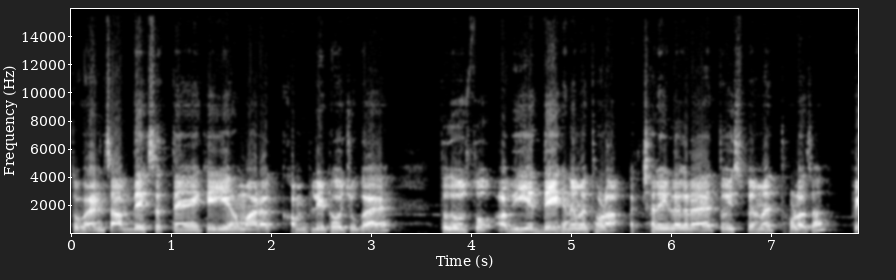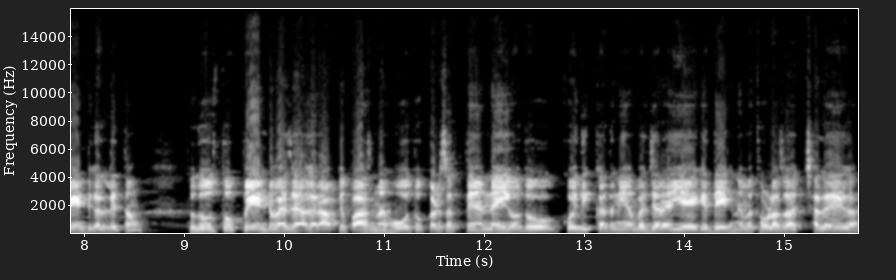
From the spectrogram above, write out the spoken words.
तो फ्रेंड्स आप देख सकते हैं कि ये हमारा कंप्लीट हो चुका है। तो दोस्तों, अभी ये देखने में थोड़ा अच्छा नहीं लग रहा है तो इस पर मैं थोड़ा सा पेंट कर लेता हूँ। तो दोस्तों पेंट वैसे अगर आपके पास में हो तो कर सकते हैं, नहीं हो तो कोई दिक्कत नहीं है। बस जरा ये है कि देखने में थोड़ा सा अच्छा लगेगा।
